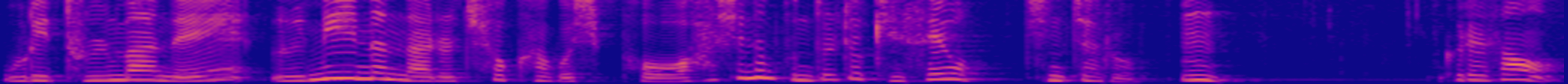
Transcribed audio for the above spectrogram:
우리 둘만의 의미 있는 날을 추억하고 싶어 하시는 분들도 계세요. 진짜로. 음. 그래서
